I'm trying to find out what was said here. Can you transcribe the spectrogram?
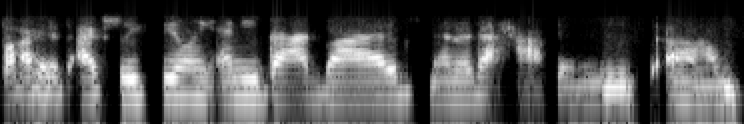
far as actually feeling any bad vibes, none of that happens. Um,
